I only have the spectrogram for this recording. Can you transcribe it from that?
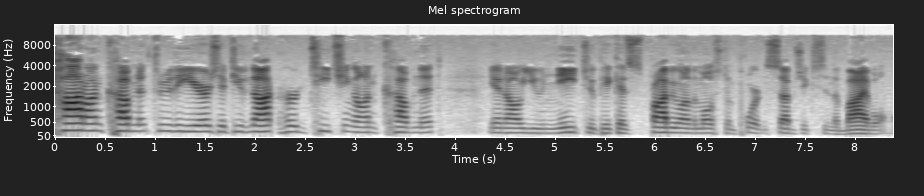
taught on covenant through the years. If you've not heard teaching on covenant, you know, you need to because it's probably one of the most important subjects in the Bible.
